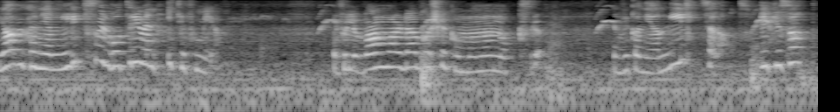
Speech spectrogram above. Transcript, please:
Ja, vi kan gjøre litt for godteri, men ikke for mye. Og fylle vann hver dag og sjekke om man har nok frø. Og vi kan gjøre litt salat. Ikke sant?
